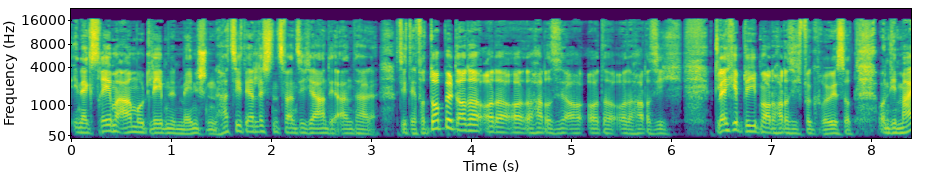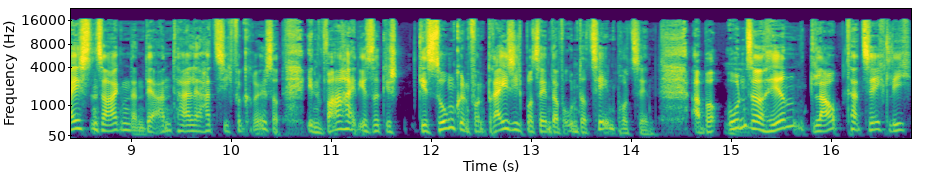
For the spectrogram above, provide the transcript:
in extremer Armut lebenden Menschen? Hat sich der in den letzten 20 Jahren der Anteil, hat sich der verdoppelt oder, oder, oder, hat er, sich- oder, oder hat er sich gleich geblieben oder hat er sich vergrößert? Und die meisten sagen dann, der Anteil hat sich vergrößert. In Wahrheit ist er ges- gesunken von 30 Prozent auf unter 10 Prozent. Aber unser Hirn glaubt tatsächlich,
